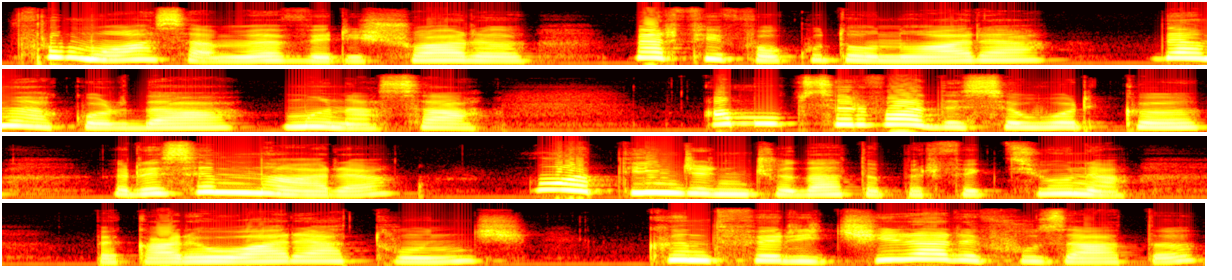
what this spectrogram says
frumoasa mea verișoară mi-ar fi făcut onoarea de a-mi acorda mâna sa. Am observat deseori că resemnarea nu atinge niciodată perfecțiunea, pe care o are atunci când fericirea refuzată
